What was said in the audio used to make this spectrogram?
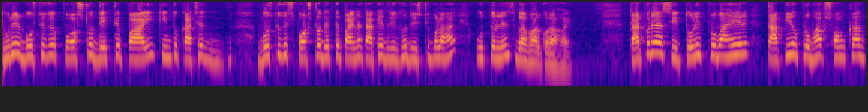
দূরের বস্তুকে স্পষ্ট দেখতে পায় কিন্তু কাছের বস্তুকে স্পষ্ট দেখতে পায় না, তাকে দীর্ঘ দৃষ্টি বলা হয়, উত্তর লেন্স ব্যবহার করা হয়। তারপরে আসছি, তড়িৎ প্রবাহের তাপীয় প্রভাব সংক্রান্ত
